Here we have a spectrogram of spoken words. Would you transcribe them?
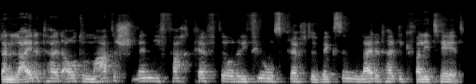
dann leidet halt automatisch, wenn die Fachkräfte oder die Führungskräfte weg sind, leidet halt die Qualität.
